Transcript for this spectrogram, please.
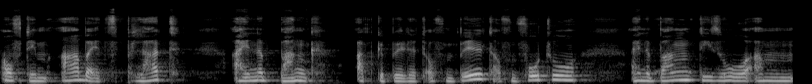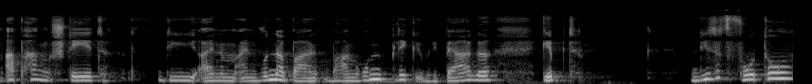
auf dem Arbeitsblatt eine Bank abgebildet, auf dem Bild, auf dem Foto, eine Bank, die so am Abhang steht, die einem einen wunderbaren Rundblick über die Berge gibt. Und dieses Foto,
